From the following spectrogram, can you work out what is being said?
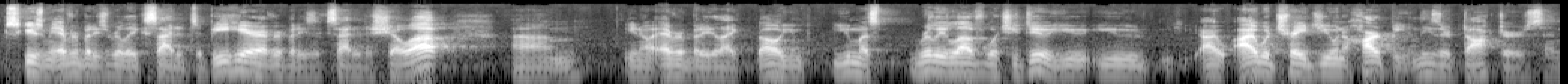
excuse me, everybody's really excited to be here. Everybody's excited to show up. Um, you know, everybody like, oh, you, you must really love what you do. You, you, I, I would trade you in a heartbeat. And these are doctors and,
